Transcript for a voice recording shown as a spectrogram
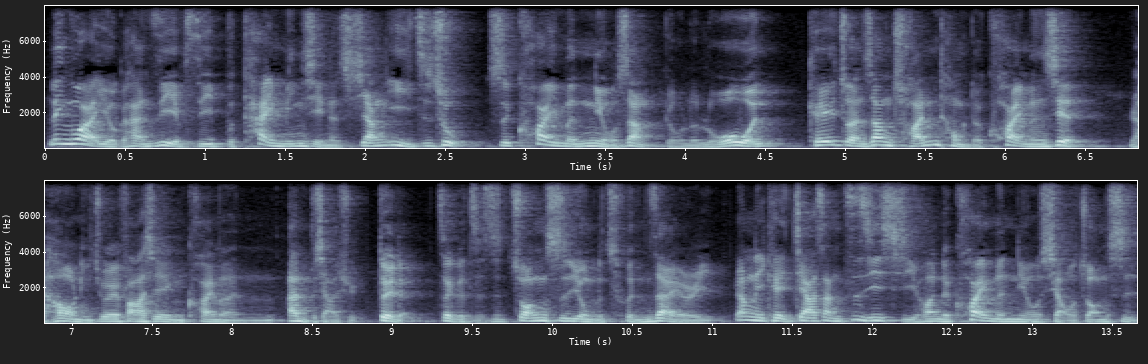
另外，有个和 ZFC 不太明显的相异之处是，快门钮上有了螺纹，可以转上传统的快门线。然后你就会发现快门按不下去。对的，这个只是装饰用的存在而已，让你可以加上自己喜欢的快门钮小装饰。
